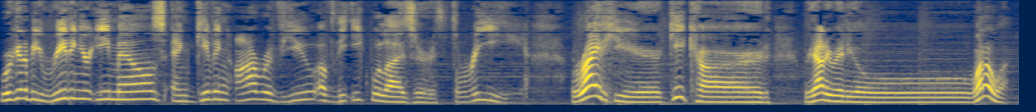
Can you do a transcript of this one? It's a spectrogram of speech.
we're going to be reading your emails and giving our review of The Equalizer 3 right here, Geek Hard, Reality Radio 101.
